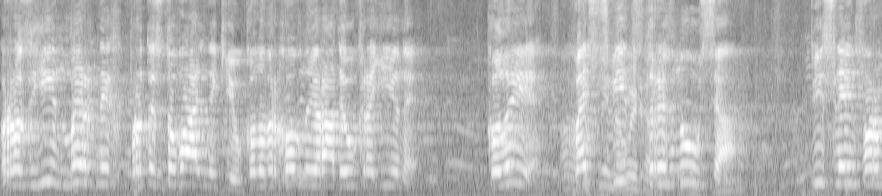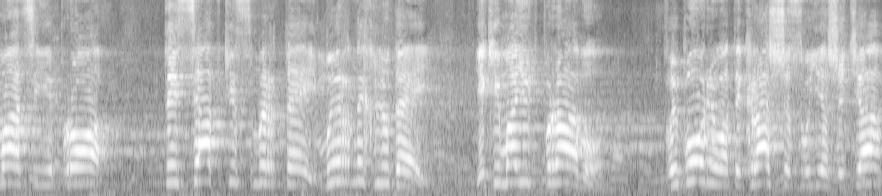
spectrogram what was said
розгін мирних протестувальників коло Верховної Ради України, коли весь світ здригнувся після інформації про десятки смертей мирних людей, які мають право виборювати краще своє життя,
